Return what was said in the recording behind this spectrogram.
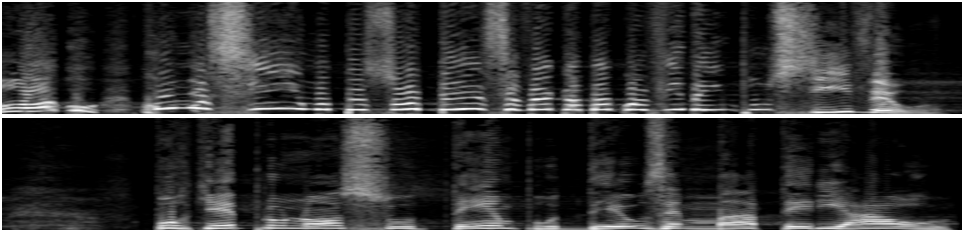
logo. Como assim? Uma pessoa dessa vai acabar com a vida? É impossível. Porque para o nosso tempo Deus é material,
